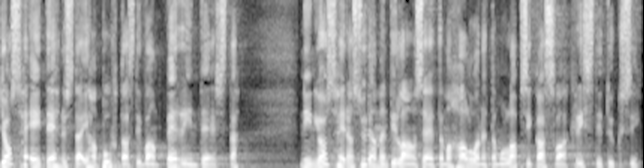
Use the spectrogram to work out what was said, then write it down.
jos he ei tehnyt sitä ihan puhtaasti vaan perinteestä, niin jos heidän sydämen tila on se, että mä haluan, että mun lapsi kasvaa kristityksi,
